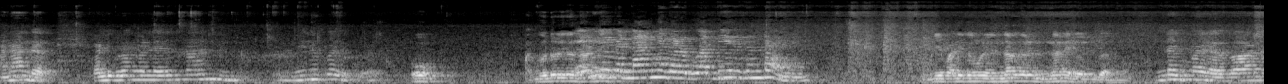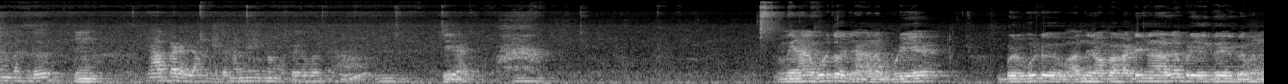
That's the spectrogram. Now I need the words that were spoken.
ஆனா அந்த பள்ளிக்கூடங்கள்ல இருந்தாலும் இருக்கு. ஓ. அது வீட்டு தண்ணி. எங்களுக்கு நன்மைகளுக்கு வட்டி இருக்குந்தானே இப்படியே பள்ளிக்கூடம் இருந்தால் அது இருந்தாலே யோசிப்பாங்க இன்னைக்கு மேல வானம் வந்து மீன் நம்ம போய் பார்த்தோம் சரியா நாங்கள் கொடுத்து வச்சாங்க நான் அப்படியே இப்படி போட்டு வந்து அப்பா கட்டினால அப்படியே இல்லாட்டி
